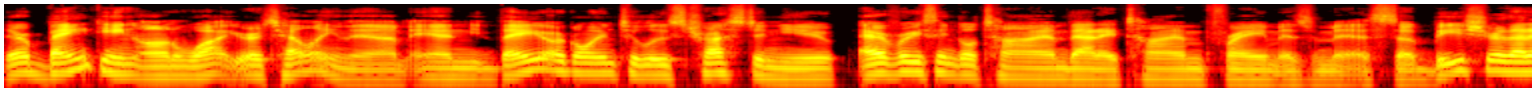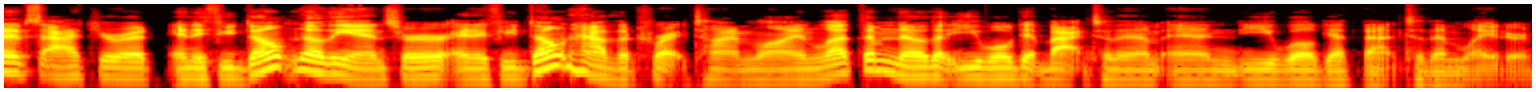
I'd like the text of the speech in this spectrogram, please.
they're banking on what you're telling them, and they are going to lose trust in you every single time that a time frame is missed. So be sure that it's accurate. And if you don't know the answer, and if you don't have the correct timeline, let them know that you will get back to them and you will get that to them later.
